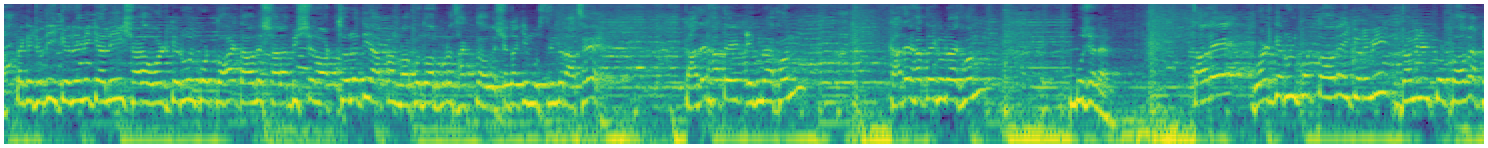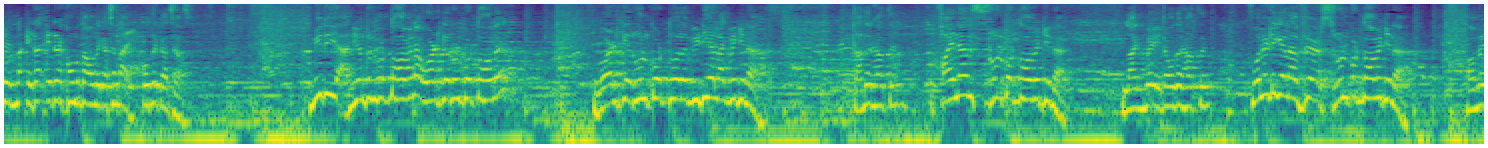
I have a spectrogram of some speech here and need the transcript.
আপনাকে যদি ইকোনমিক্যালি সারা ওয়ার্ল্ডকে রুল করতে হয়, তাহলে সারা বিশ্বের অর্থনীতি আপনার নখদর্পণে থাকতে হবে। সেটা কি মুসলিমদের আছে? কাদের হাতে এগুলো এখন? কাদের হাতে এগুলো এখন? বুঝে নেন। তাহলে ওয়ার্ল্ডকে রুল করতে হলে ইকোনমি ডমিনেট করতে হবে। আপনি এটা, এটার ক্ষমতা আমাদের কাছে নাই। ওদের কাছে আছে। মিডিয়া নিয়ন্ত্রণ করতে হবে না ওয়ার্ল্ডকে রুল করতে হলে? ওয়ার্ল্ডকে রুল করতে হলে মিডিয়া লাগবে কিনা? তাদের হাতে। ফাইন্যান্স রুল করতে হবে কিনা? লাগবে, এটা ওদের হাতে। পলিটিক্যাল অ্যাফেয়ার্স রুল করতে হবে কিনা? হবে।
